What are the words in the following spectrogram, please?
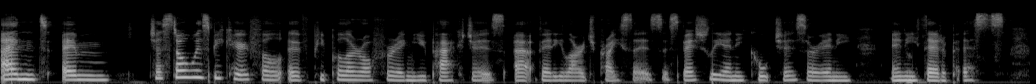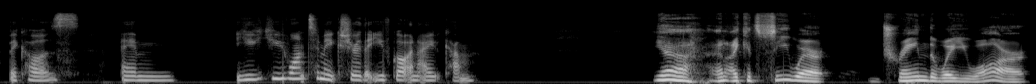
and um, just always be careful if people are offering you packages at very large prices, especially any coaches or any any therapists, because um, you you want to make sure that you've got an outcome. Yeah, and I could see where trained the way you are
